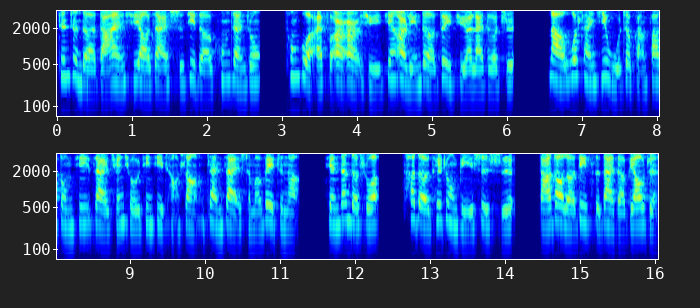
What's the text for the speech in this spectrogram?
真正的答案需要在实际的空战中，通过 F 二二与歼二零的对决来得知。那涡扇一五这款发动机在全球竞技场上站在什么位置呢？简单的说，它的推重比是十，达到了第四代的标准。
